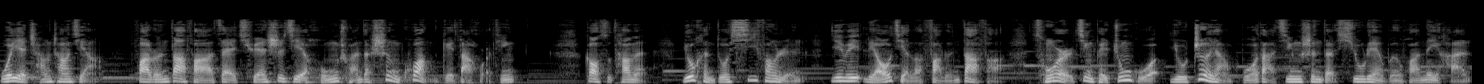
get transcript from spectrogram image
我也常常讲法轮大法在全世界红传的盛况给大伙听，告诉他们。有很多西方人因为了解了法轮大法，从而敬佩中国有这样博大精深的修炼文化内涵，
